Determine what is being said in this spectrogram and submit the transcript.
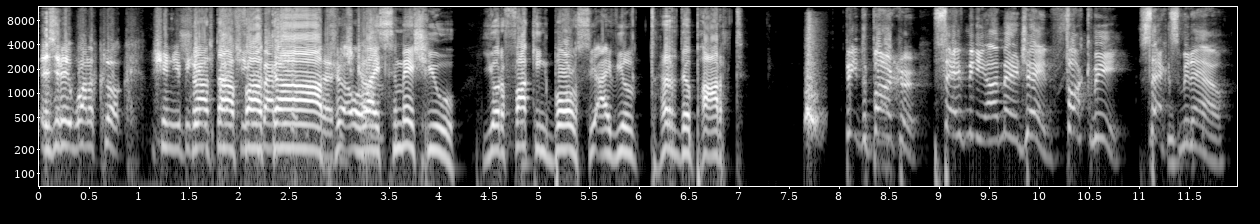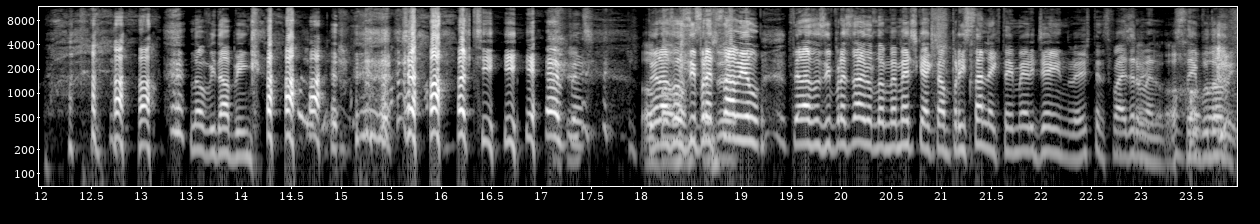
Isn't it one o'clock? Shouldn't you be Shut the fuck up, or I I... smash you. Your fucking balls, I will tear apart. Save me! I'm Mary Jane! Fuck me! Sex me now! Nový dubbing. Ti jebe. Teraz som si predstavil, teraz som si predstavil toto memečka, jak tam pristane k tej Mary Jane, vieš, ten Spider-Man z tej budovy.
